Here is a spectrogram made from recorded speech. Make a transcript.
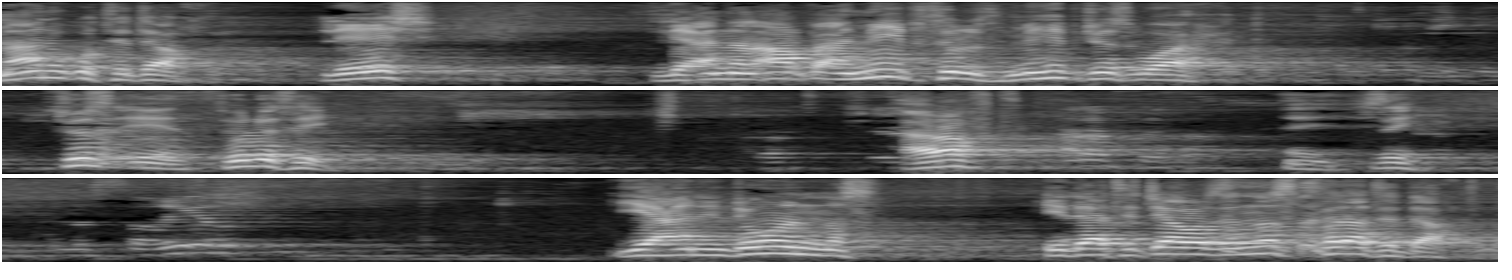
ما نقول تداخل. ليش؟ لأن الأربعة ما هي بثلث ما هي بجزء واحد. جزئين ثلثين عرفت؟ عرفت؟ اي زين. الصغير يعني دون النصف. إذا تجاوز النصف فلا تداخل.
